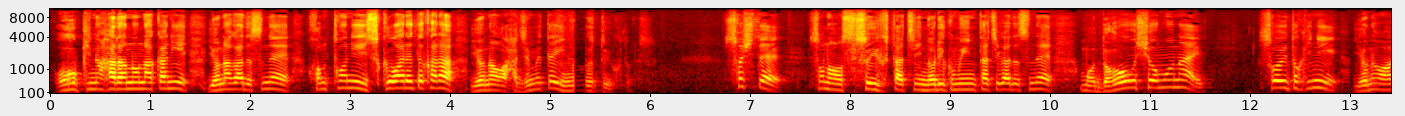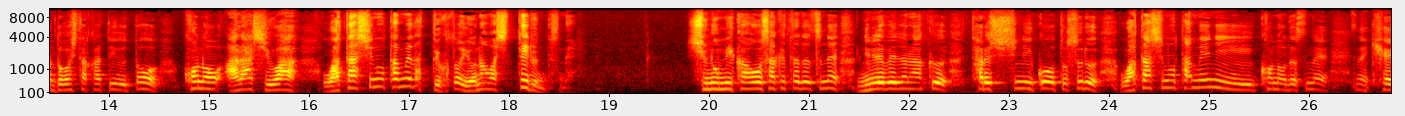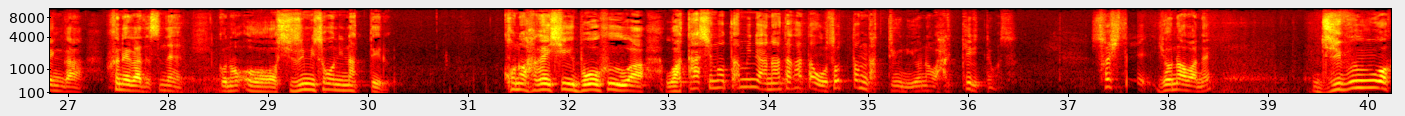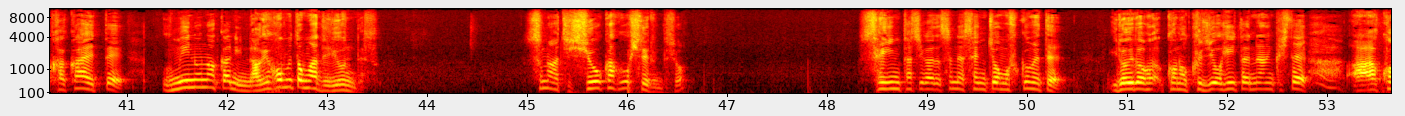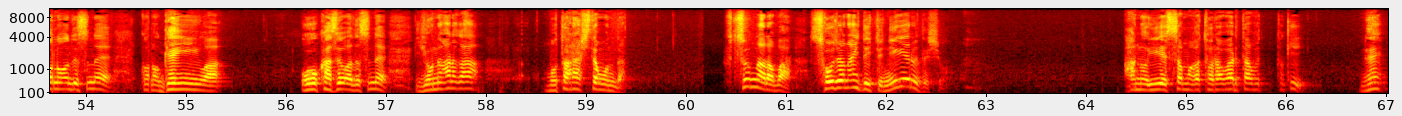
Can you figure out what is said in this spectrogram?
大きな腹の中にヨナがですね本当に救われてからヨナは初めて祈るということです。そしてその水夫たち乗組員たちがですねもうどうしようもないそういう時にヨナはどうしたかというとこの嵐は私のためだということをヨナは知っているんですね。主の御顔を避けてですねニネベでなくタルシシに行こうとする私のためにこのですね危険が船がですねこの沈みそうになっているこの激しい暴風は私のためにあなた方を襲ったんだっていうふうにヨナははっきり言ってますそしてヨナはね自分を抱えて海の中に投げ込むとまで言うんです。すなわち死を覚悟してるんでしょ。船員たちがですね船長も含めていろいろこのくじを引いたり何かしてああこのですねこの原因は大風はですね夜長がもたらしたもんだ。普通ならばそうじゃないと言って逃げるでしょ。あのイエス様が囚われた時ね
